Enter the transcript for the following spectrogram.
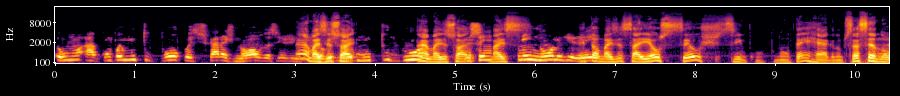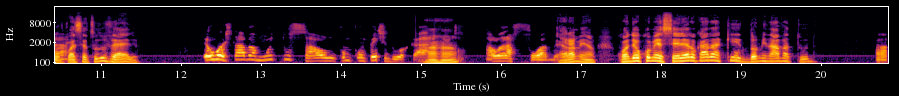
eu não acompanho muito pouco esses caras novos, assim, gente. É, mas isso aí. Muito duro. É, mas isso aí. Não sei mas... nem nome direito. Então, mas isso aí é os seus cinco. Não tem regra. Não precisa ser novo, é. pode ser tudo velho. Eu gostava muito do Saulo como competidor, cara. Uhum. Saulo era foda. Era mesmo. Quando eu comecei, ele era o cara que dominava tudo. Ah,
